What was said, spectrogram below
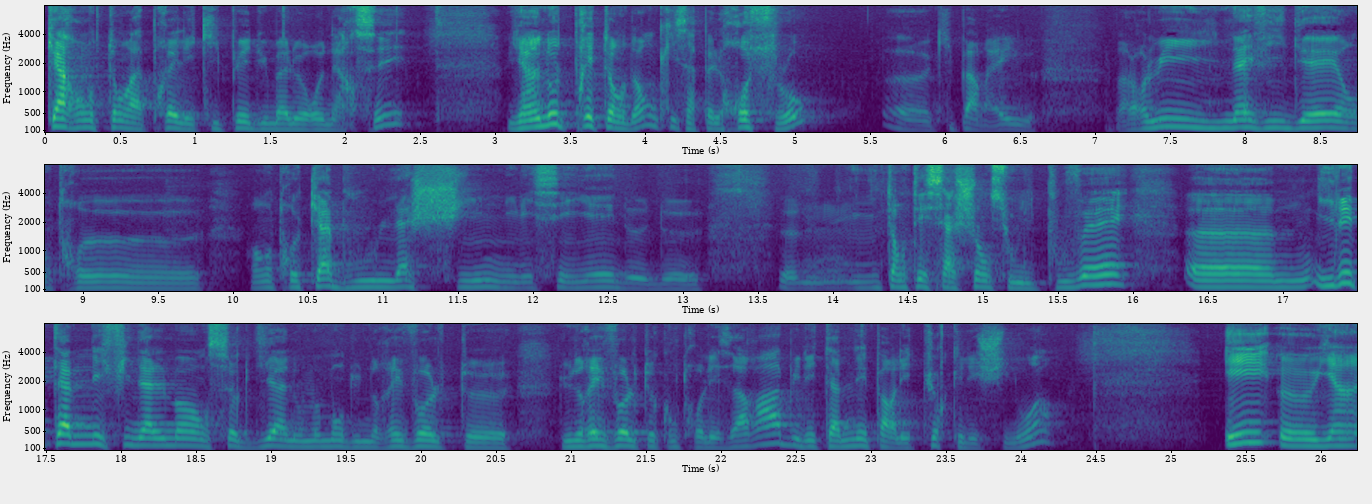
40 ans après l'équipée du malheureux Narcé, il y a un autre prétendant qui s'appelle Rosro, qui pareil, alors lui il naviguait entre, entre Kaboul, la Chine, il essayait de euh, il tentait sa chance où il pouvait. Euh, il est amené finalement en Sogdiane au moment d'une révolte, d'une révolte contre les Arabes. Il est amené par les Turcs et les Chinois. Et euh, il, y a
